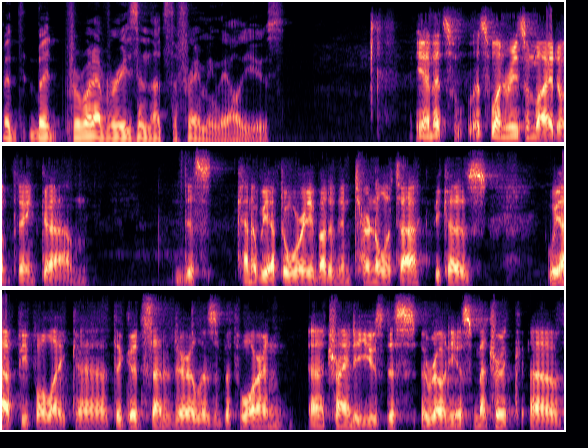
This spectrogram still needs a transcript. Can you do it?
But but for whatever reason, that's the framing they all use. Yeah, that's that's one reason why I don't think um, this kind of we have to worry about an internal attack because we have people like uh, the good Senator Elizabeth Warren uh, trying to use this erroneous metric of,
